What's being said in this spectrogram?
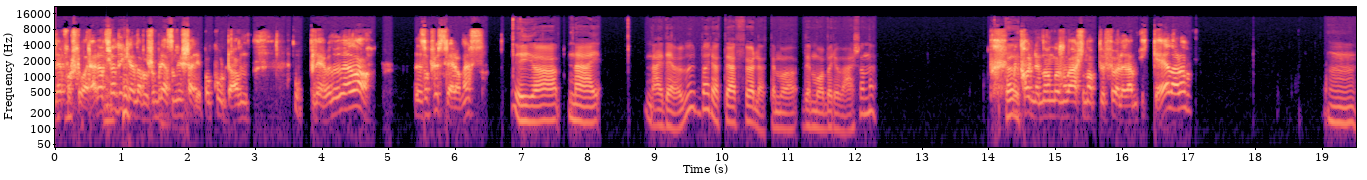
det, forstår, jeg rett og slett ikke. Derfor så ble jeg så nysgjerrig på hvordan opplever du det, da? Det er så frustrerende. Ja, nei Nei, det er jo bare at jeg føler at det må, det må bare være sånn, da. Men kan det noen ganger være sånn at du føler de ikke er der, da? Mm.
